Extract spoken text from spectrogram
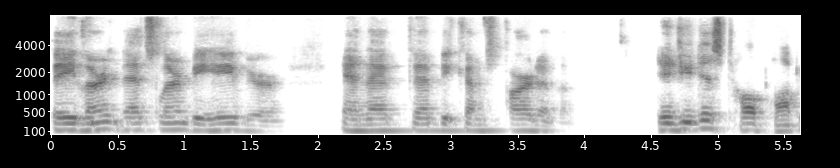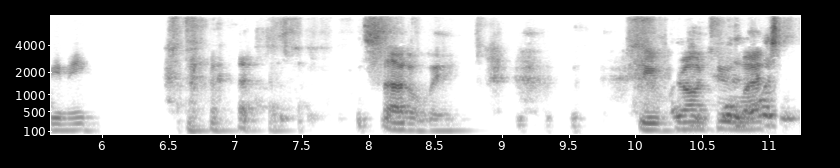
They learn that's learned behavior, and that that becomes part of them. Did you just tall poppy me? Subtly. You've grown too much. It wasn't,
